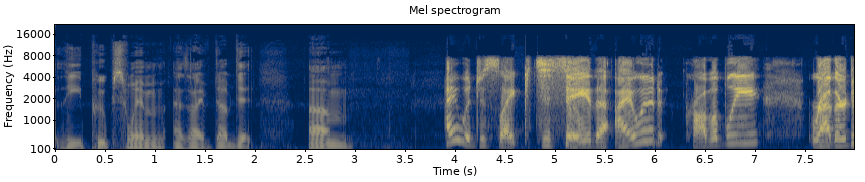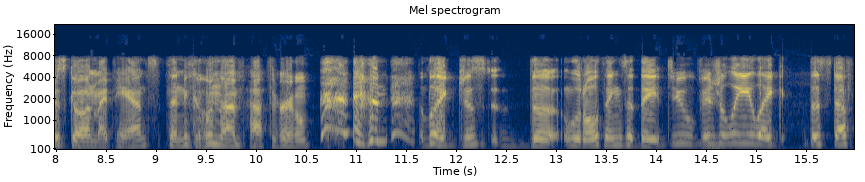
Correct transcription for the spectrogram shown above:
the poop swim, as I've dubbed it. Um, I would just like to say that I would probably rather just go in my pants than to go in that bathroom. and like just the little things that they do visually, like the stuff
